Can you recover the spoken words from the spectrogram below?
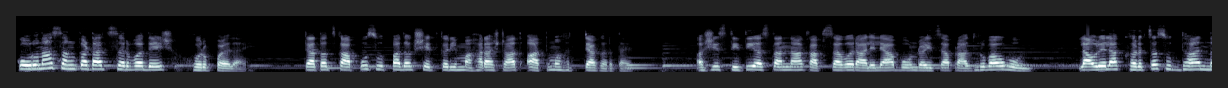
कोरोना संकटात सर्व देश होरपळलाय. त्यातच कापूस उत्पादक शेतकरी महाराष्ट्रात आत्महत्या करतायत. अशी स्थिती असताना कापसावर आलेल्या बोंडळीचा प्रादुर्भाव होऊन लावलेला खर्च सुद्धा न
